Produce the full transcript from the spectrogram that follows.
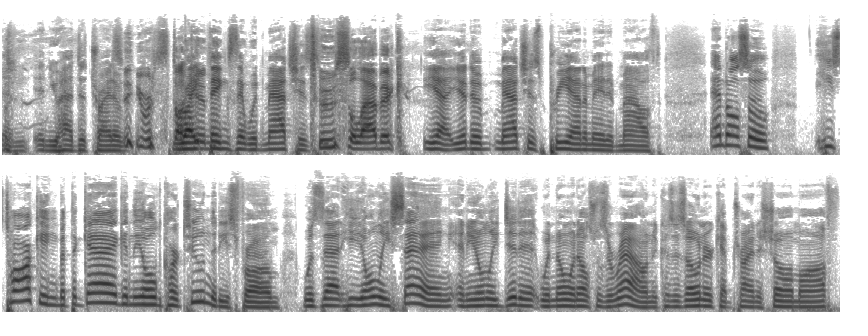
and and you had to try So to stuck write things that would match his two syllabic. yeah, you had to match his pre-animated mouth, and also he's talking, but the gag in the old cartoon that he's from was that he only sang and he only did it when no one else was around because his owner kept trying to show him off.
